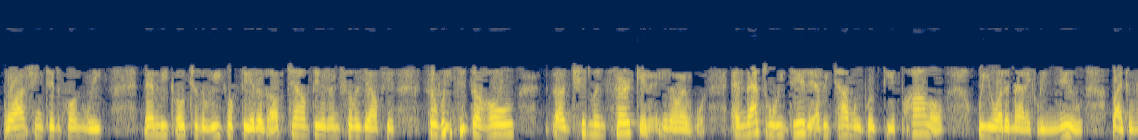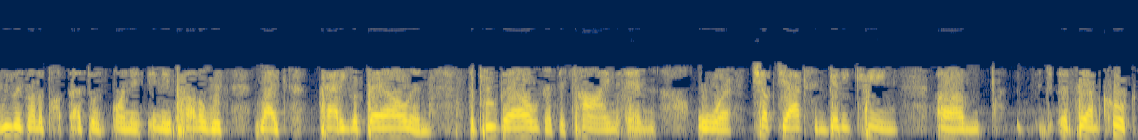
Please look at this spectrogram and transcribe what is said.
Washington for one week, then we go to the Regal Theater, the Uptown Theater in Philadelphia. So we did the whole uh, Chitlin Circuit, you know, and that's what we did. Every time we booked the Apollo, we automatically knew. Like if we was on a, on a, in the Apollo with like Patti LaBelle and the Bluebells at the time, and or Chuck Jackson, Benny King, um, Sam Cooke,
